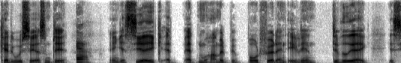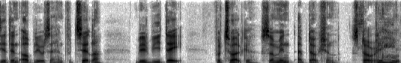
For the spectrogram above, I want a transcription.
kategorisere som det. Ja. Jeg siger ikke, at, at Mohammed blev bortført af en alien. Det ved jeg ikke. Jeg siger, at den oplevelse, han fortæller, vil vi i dag fortolke som en abduction story. Simpelthen,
